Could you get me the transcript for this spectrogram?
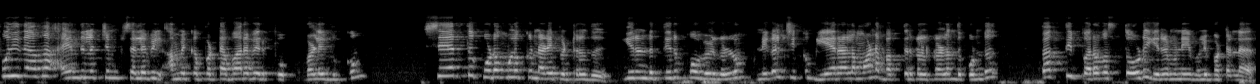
புதிதாக ஐந்து லட்சம் செலவில் அமைக்கப்பட்ட வரவேற்பு வளைவுக்கும் சேர்த்து குடமுழுக்கு நடைபெற்றது. இரண்டு திருக்கோவில்களும் நிகழ்ச்சிக்கும் ஏராளமான பக்தர்கள் கலந்து கொண்டு பக்தி பரவசத்தோடு இறைவனை வழிபட்டனர்.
